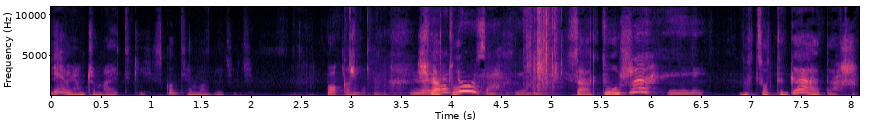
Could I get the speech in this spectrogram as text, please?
Nie wiem, czy majtki. Skąd ja mam wiedzieć? Pokaż, bo No światło. za duże. Za duże? No co ty gadasz?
